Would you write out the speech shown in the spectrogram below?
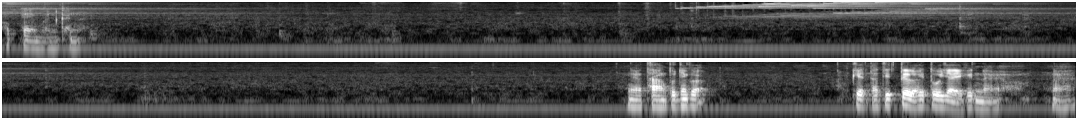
ขาแปลงเหมือนกันแนวทางตัวนี้ก็ เปลี่ยนทรานซิเตอร์ให้ตัวใหญ่ขึ้นนะนะฮะ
